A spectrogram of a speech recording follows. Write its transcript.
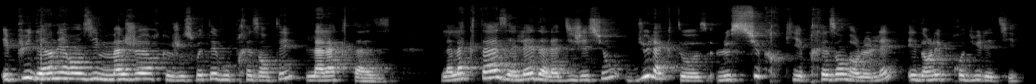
Et puis, dernière enzyme majeure que je souhaitais vous présenter, la lactase. La lactase, elle aide à la digestion du lactose, le sucre qui est présent dans le lait et dans les produits laitiers.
